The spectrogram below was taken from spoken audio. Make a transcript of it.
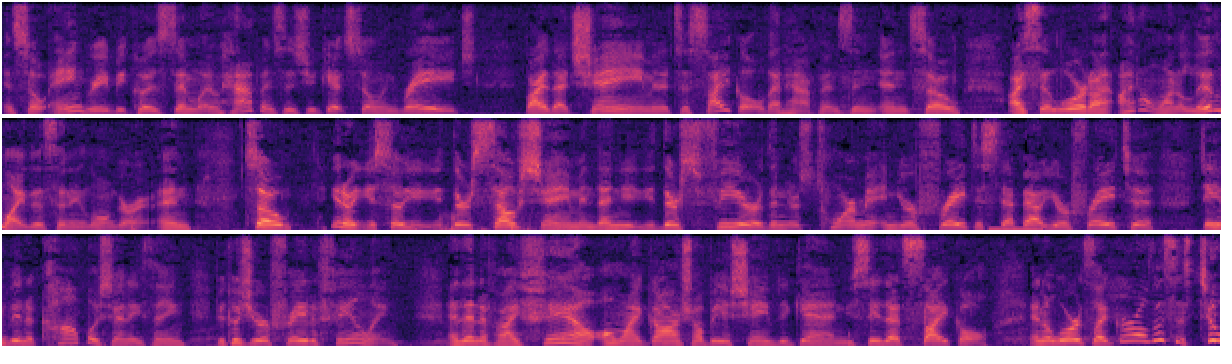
and so angry because then what happens is you get so enraged by that shame and it's a cycle that happens and and so I said Lord I, I don't want to live like this any longer and so you know, you, so you, there's self shame, and then you, there's fear, then there's torment, and you're afraid to step out. You're afraid to, to even accomplish anything because you're afraid of failing. And then if I fail, oh my gosh, I'll be ashamed again. You see that cycle. And the Lord's like, girl, this is too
